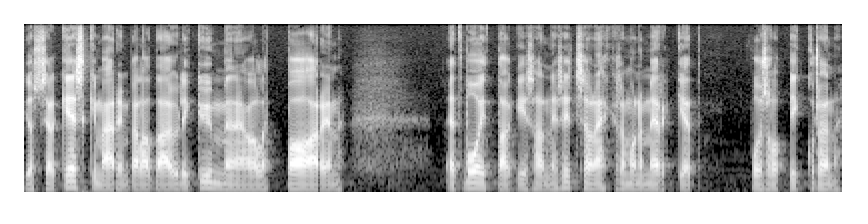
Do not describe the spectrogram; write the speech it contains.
jos siellä keskimäärin pelataan yli 10 alle paarin, että voittaa kisan, niin sitten se on ehkä semmoinen merkki, että voisi olla pikkusen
